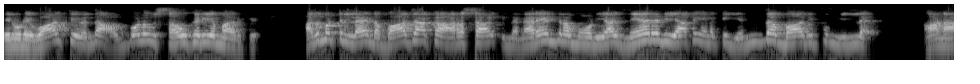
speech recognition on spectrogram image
என்னுடைய வாழ்க்கை வந்து அவ்வளவு சௌகரியமா இருக்கு. அது மட்டும் இல்ல இந்த பாஜக அரசால் இந்த நரேந்திர மோடியால் நேரடியாக எனக்கு எந்த பாதிப்பும் இல்லை. ஆனா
